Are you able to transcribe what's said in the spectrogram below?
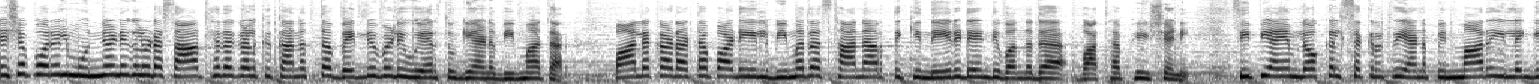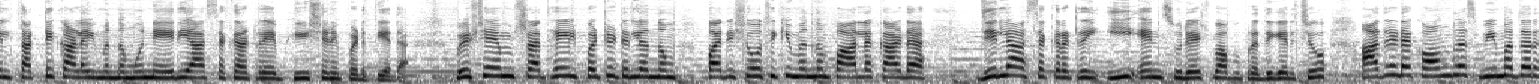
ദേശപോരിൽ മുന്നണികളുടെ സാധ്യതകൾക്ക് കനത്ത വെല്ലുവിളി ഉയർത്തുകയാണ് വിമതർ. പാലക്കാട് അട്ടപ്പാടിയിൽ വിമത സ്ഥാനാർത്ഥിക്ക് നേരിടേണ്ടി വന്നത് വധഭീഷണി. C P I M local സെക്രട്ടറിയാണ് പിന്മാറിയില്ലെങ്കിൽ തട്ടിക്കളയുമെന്ന് മുൻ ഏരിയ സെക്രട്ടറിയെ ഭീഷണിപ്പെടുത്തിയത്. വിഷയം ശ്രദ്ധയിൽപ്പെട്ടിട്ടില്ലെന്നും പരിശോധിക്കുമെന്നും പാലക്കാട് ജില്ലാ secretary E N Suresh Babu പ്രതികരിച്ചു. അതിനിടെ കോൺഗ്രസ് വിമതർ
